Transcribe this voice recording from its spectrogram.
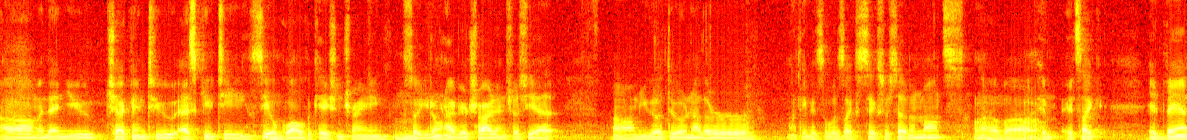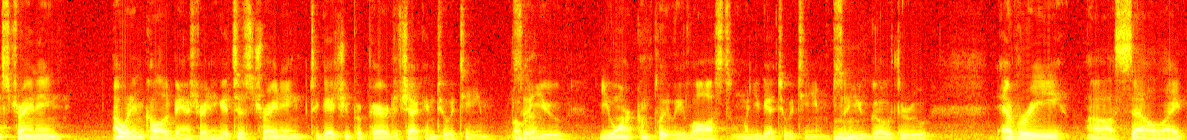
um, and then you check into SQT, SEAL Mm-hmm. qualification training. So you don't have your trident just yet. Um, you go through another, I think it's, it was like six or seven months Oh, of. Uh, it- it's like advanced training. I wouldn't even call it advanced training. It's just training to get you prepared to check into a team. So you you aren't completely lost when you get to a team. So Mm-hmm. you go through every uh, cell, like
